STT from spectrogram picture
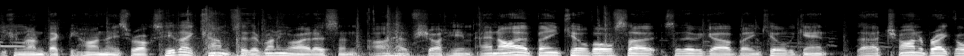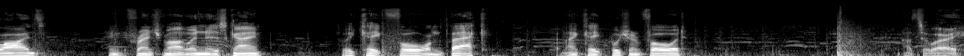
You can run back behind these rocks. Here they come, so they're running right at us, and I have shot him, and I have been killed also. So there we go, I've been killed again. They're trying to break the lines. I think the French might win this game. If we keep falling back. and they keep pushing forward. Not to worry.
